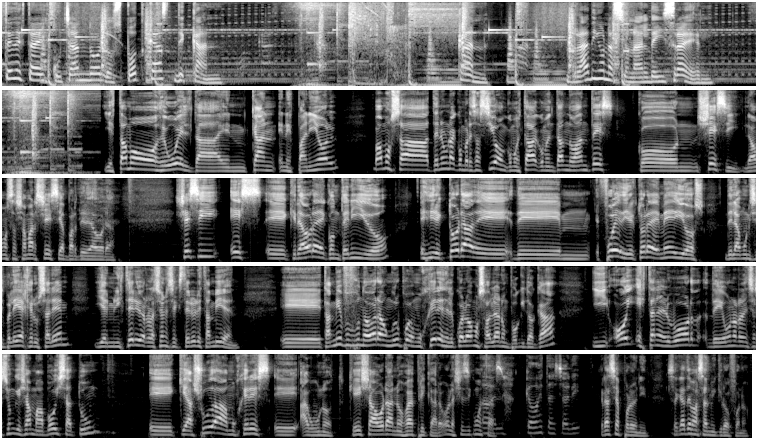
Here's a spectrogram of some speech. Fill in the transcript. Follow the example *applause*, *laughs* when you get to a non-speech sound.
Usted está escuchando los podcasts de CAN. CAN, Radio Nacional de Israel. Y estamos de vuelta en CAN en español. Vamos a tener una conversación, como estaba comentando antes, con Jessie. La vamos a llamar Jessie a partir de ahora. Jessie es eh, creadora de contenido, es directora de, mm, fue directora de medios de la Municipalidad de Jerusalén y el Ministerio de Relaciones Exteriores también. Eh, también fue fundadora de un grupo de mujeres del cual vamos a hablar un poquito acá. Y hoy está en el board de una organización que se llama Boys Atum, eh, que ayuda a mujeres eh, agunot, que ella ahora nos va a explicar. Hola Jessy, ¿cómo estás? Hola, ¿cómo estás, Yori? Gracias por venir. Sacate más al micrófono.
